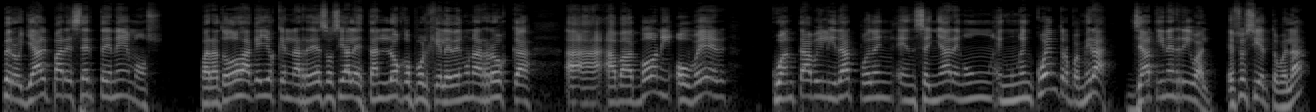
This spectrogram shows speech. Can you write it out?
pero ya al parecer tenemos para todos aquellos que en las redes sociales están locos porque le den una rosca a, Bad Bunny o ver cuánta habilidad pueden enseñar en un, en un encuentro, pues mira, ya tiene rival. Eso es cierto, ¿verdad?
